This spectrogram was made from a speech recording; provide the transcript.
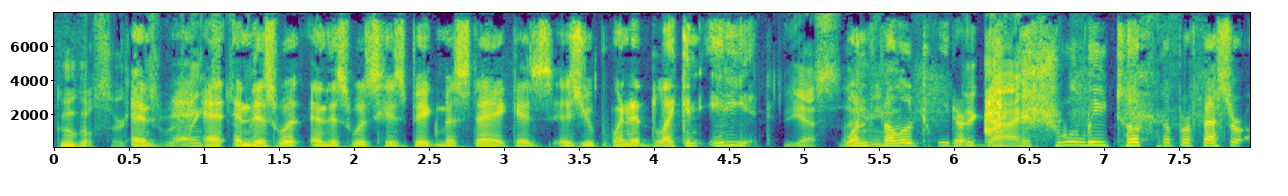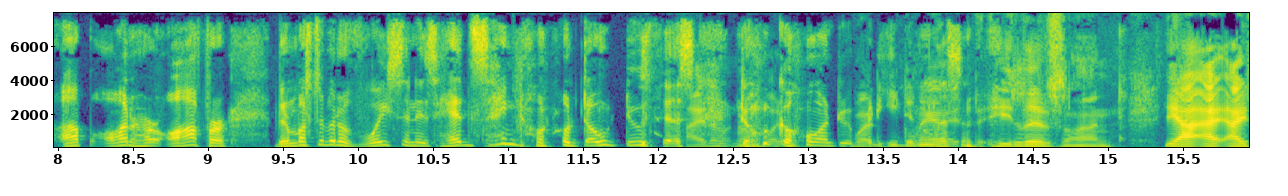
Google searches. And, and, and this was and this was his big mistake, as as you pointed, like an idiot. Yes, one I mean, fellow tweeter guy... actually took the professor up on her offer. There must have been a voice in his head saying, "No, no, don't do this. I don't, don't what, go on to." But he didn't listen. He lives on. Yeah, I I,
